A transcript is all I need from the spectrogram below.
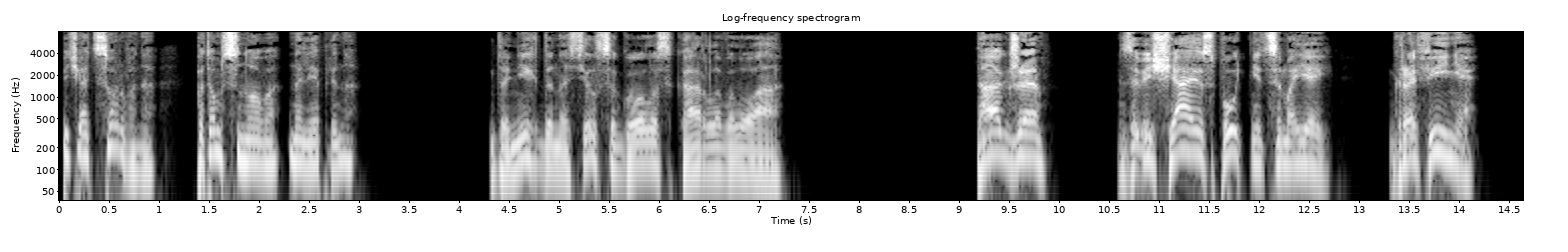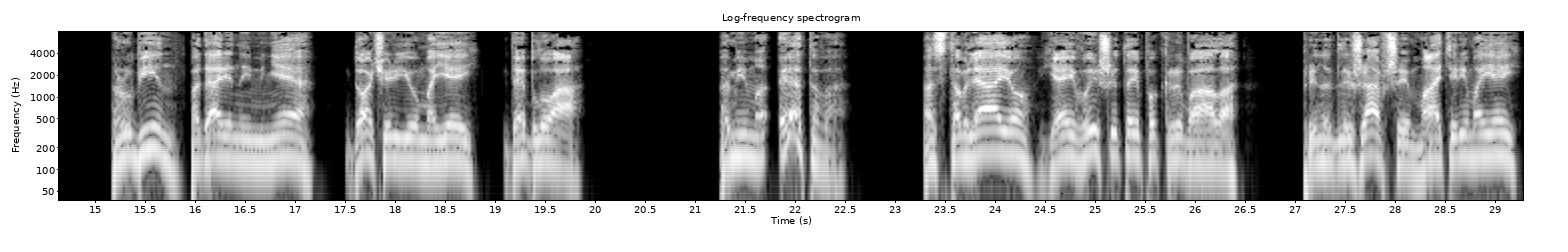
печать сорвана, потом снова налеплена. До них доносился голос Карла Валуа. «Также завещаю спутнице моей, графине, рубин, подаренный мне дочерью моей де Блуа. Помимо этого, оставляю ей вышитое покрывало, принадлежавшее матери моей,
